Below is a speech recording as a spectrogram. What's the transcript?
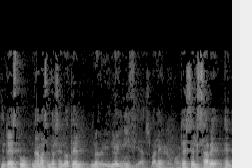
y entonces tú nada más entras en el hotel lo, lo inicias, ¿vale? Entonces él sabe, ¿eh?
